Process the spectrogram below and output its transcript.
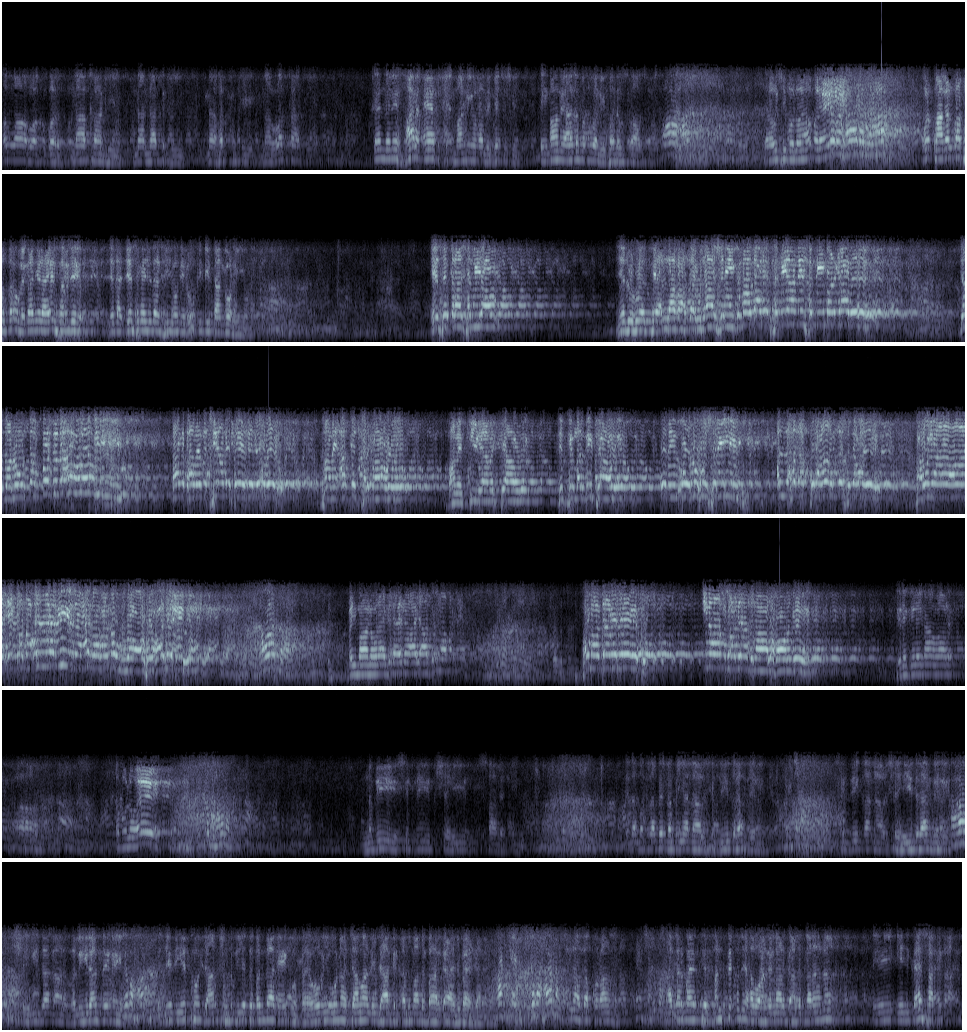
اللہ اکبر، نہ کھان تھی نہ نت تھی، نہ ہاتھ تھی، نہ لتا تھی۔ کہندے نے ہر ایپ جسمانی انہوں نے بچ سی۔ امام اعظم ابو حنیفہ نے استاد۔ اچھی بولو نا، مرے۔ اور پاگل کا پتر ہوے گا جڑا یہ سمجھے جا جسم جا سی وہ روح کی تنگ ہونی ہے۔ اسی طرح سمجھ آؤ یہ روح اتنے اللہ بہادر الا شریک مولا نے سنگیا نہیں سنگی بن جائے جب روح تم کو جدا ہوگی، تنگ بھاوے مچھلیاں کے پیٹ ہوئے بھاوے اگ چھڑکا ہوئے، بھاوے کیڑیا میں کیا ہوئے جتنی مرضی کیا ہوئے۔ وہ روح شریف، اللہ کا قرآن دستا ہے فأولئك مع الذين أنعم الله عليهم. بےمان ہونا جڑا آیات فرماتا ہے انعام والے نال ہون گے. کہڑے کہڑے انعام والے؟ تو بولو، اے! نبی صدیق، شہید مطلب نبیا شہید رہتے ہیں صدیقہ شہید رہتے ہیں ولی جان ہے بندہ نیک ہے بھی چاواں جا کے بیٹھ اگر میں منطق حوالے گل کرا نا ان کہہ سکتا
